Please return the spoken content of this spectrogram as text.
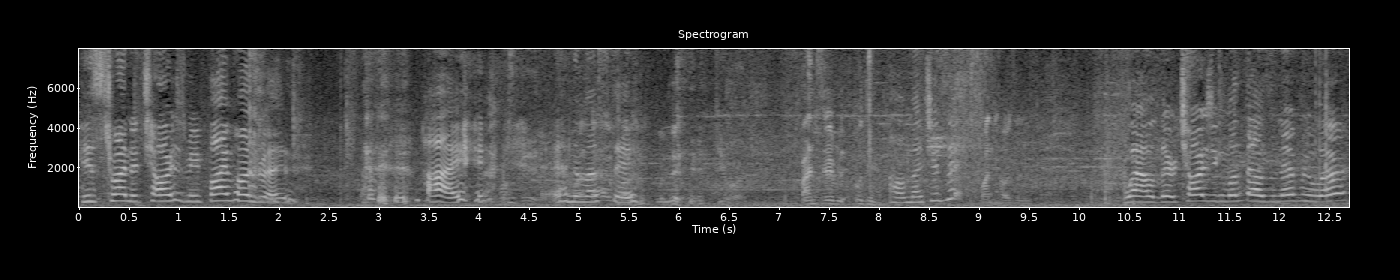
he's trying to charge me 500. Hi. Namaste. Namaste. How much is it? 1000. Wow, they're charging 1000 everywhere.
